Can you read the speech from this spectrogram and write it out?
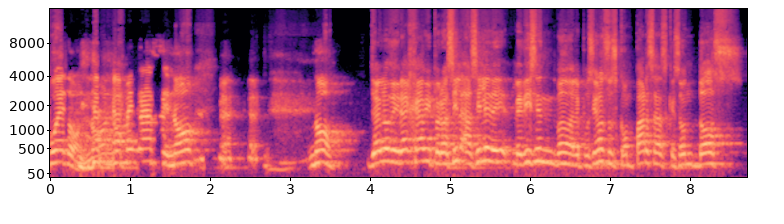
puedo, no, no me nace, no. No. Ya lo dirá Javi, pero así, así le, le dicen, bueno, le pusieron sus comparsas, que son dos.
